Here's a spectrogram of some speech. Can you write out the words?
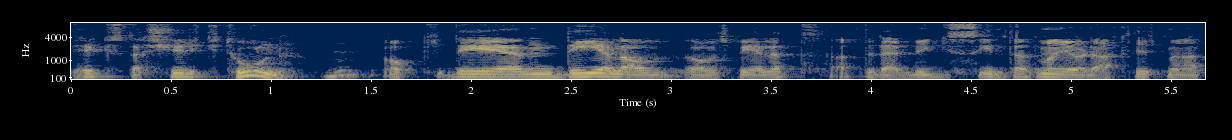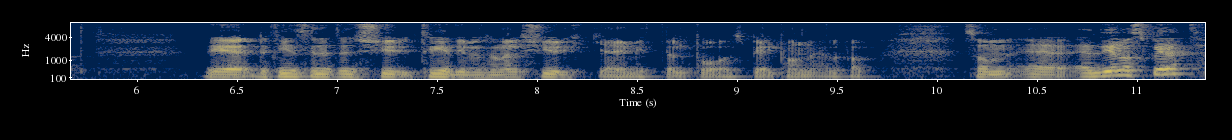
högsta kyrktorn. Och det är en del av, av spelet att det där byggs. Inte att man gör det aktivt men att det, det finns en liten kyr, tredimensionell kyrka i mitten på spelplanen i alla fall. Som är en del av spelet.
